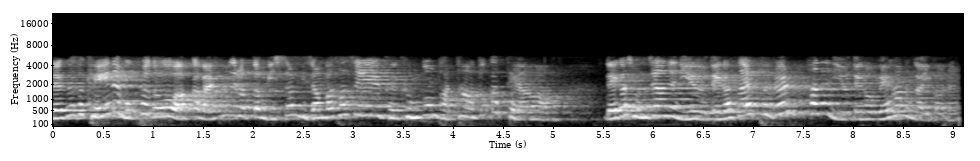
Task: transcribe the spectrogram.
네, 그래서 개인의 목표도 아까 말씀드렸던 미션 비전과 사실 그 근본 바탕은 똑같아요. 내가 존재하는 이유, 내가 사이프를 하는 이유, 내가 왜 하는가 이거를.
